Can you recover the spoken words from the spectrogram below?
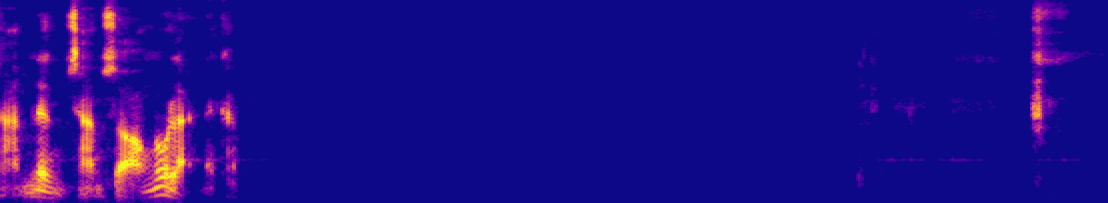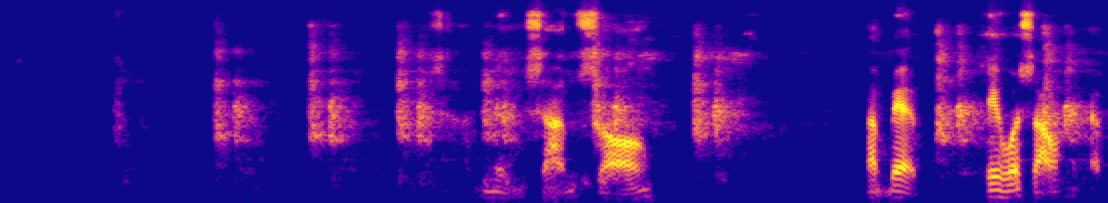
สามหนึ่งสามสองนู่นแหละนะครับ หนึ่งสามสองแบบเทหัวเสาครับ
